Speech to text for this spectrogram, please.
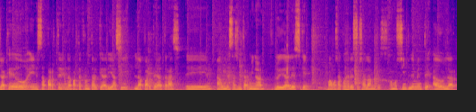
ya quedó en esta parte, en la parte frontal quedaría así, la parte de atrás eh, aún está sin terminar. Lo ideal es que vamos a coger estos alambres, vamos simplemente a doblar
